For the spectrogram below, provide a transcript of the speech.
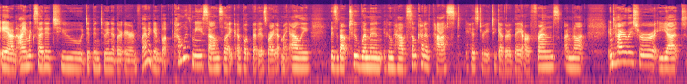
and I am excited to dip into another Erin Flanagan book. Come With Me sounds like a book that is right up my alley. It is about two women who have some kind of past history together. They are friends. I'm not entirely sure yet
